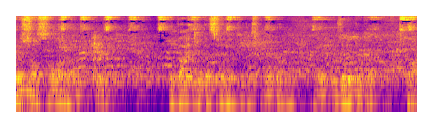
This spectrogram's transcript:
une chanson. Euh, on paraît qu'il passe sur la barre. Vous allez bien voir.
